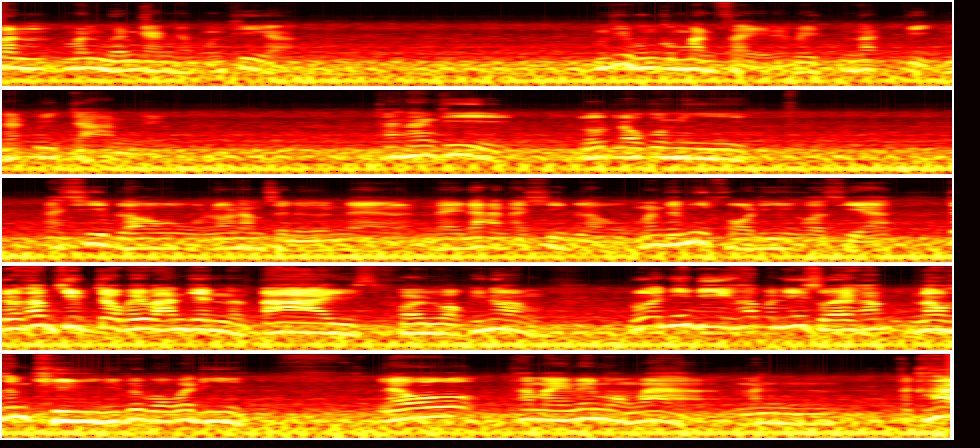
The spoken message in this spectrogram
มันมันเหมือนกันครับบางที่อะบางที่ผมก็มันใส่เนี่ยไปนักตินักวิจารณ์เนี่ยทั้งทั้งที่รถเราก็มีอาชีพเราเรานำเสนอในในด้านอาชีพเรา มันก็มีข้อดีข้อเสีย เจ้าทำคลิปเจ้าไปหวานเย็นน่ะตายคอยบอกพี่น้อง อออันนี้ดีครับอันนี้สวยครับเนาซ้ำขีนี่ไปบอกว่าดี แล้วทำไมไม่มองว่ามันถ้า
